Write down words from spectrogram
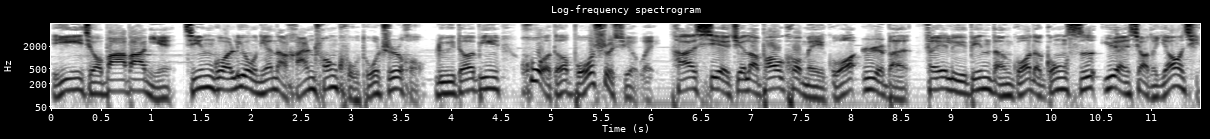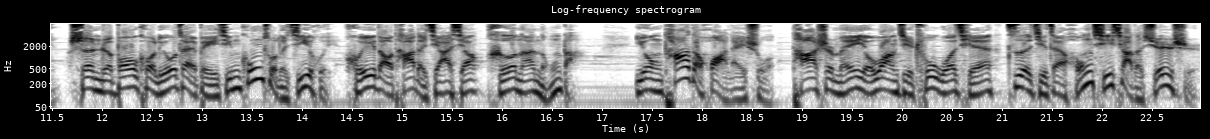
一九八八年，经过六年的寒窗苦读之后，吕德斌获得博士学位。他谢绝了包括美国、日本、菲律宾等国的公司、院校的邀请，甚至包括留在北京工作的机会，回到他的家乡河南农大。用他的话来说，他是没有忘记出国前自己在红旗下的宣誓：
